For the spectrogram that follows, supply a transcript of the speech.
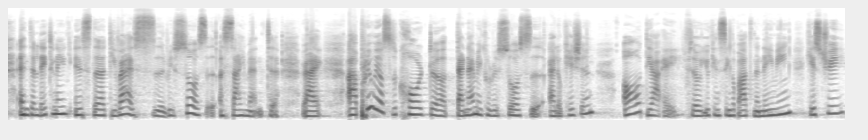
And the lately is the device resource assignment, right? Uh, previously called dynamic resource allocation or DRA. So you can think about the naming history.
